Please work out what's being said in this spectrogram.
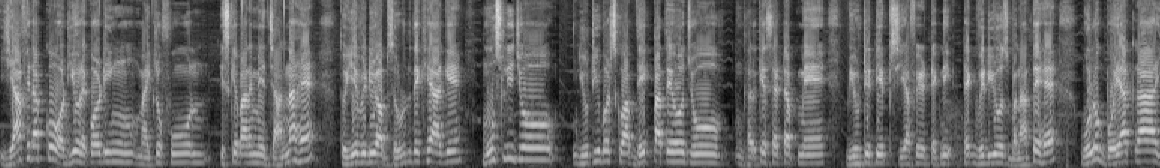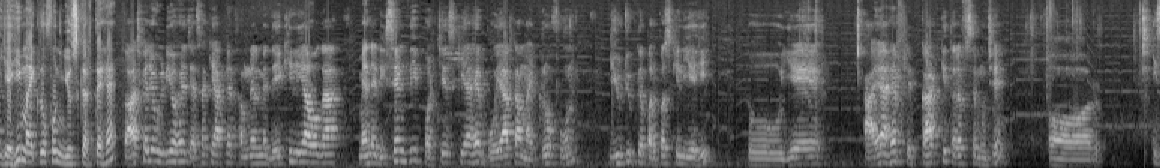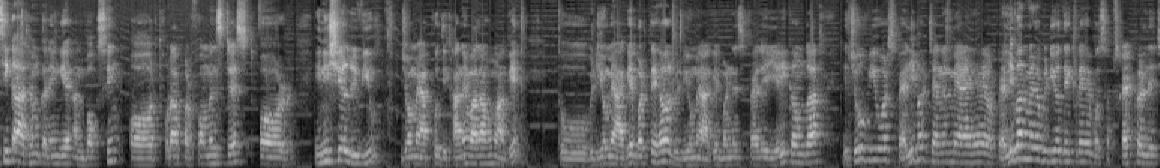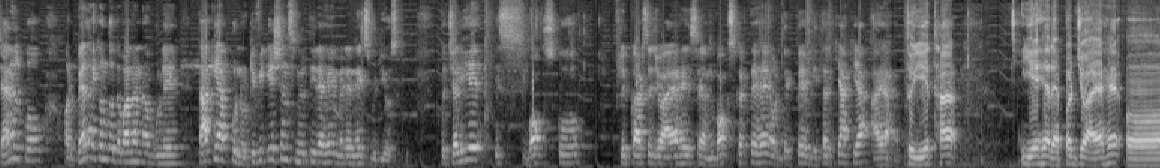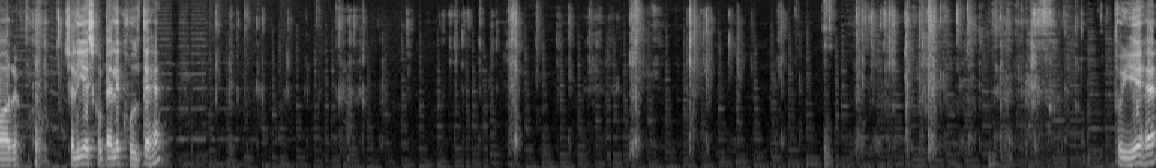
या फिर आपको ऑडियो रिकॉर्डिंग माइक्रोफोन इसके बारे में जानना है तो ये वीडियो आप ज़रूर देखें आगे। मोस्टली जो यूट्यूबर्स को आप देख पाते हो, जो घर के सेटअप में ब्यूटी टिप्स या फिर टेक्निक टेक वीडियोस बनाते हैं, वो लोग बोया का यही माइक्रोफोन यूज़ करते हैं। तो आज का जो वीडियो है, जैसा कि आपने थंबनेल में देख ही लिया होगा, मैंने रिसेंटली परचेज किया है बोया का माइक्रोफोन यूट्यूब के पर्पज़ के लिए ही। तो ये आया है फ्लिपकार्ट की तरफ़ से मुझे। और इसी का आज हम करेंगे अनबॉक्सिंग और थोड़ा परफॉर्मेंस टेस्ट और इनिशियल रिव्यू जो मैं आपको दिखाने वाला हूँ आगे। तो वीडियो में आगे बढ़ते हैं और वीडियो में आगे बढ़ने से पहले यही कहूँगा कि जो व्यूअर्स पहली बार चैनल में आए हैं और पहली बार मेरा वीडियो देख रहे हैं, वो सब्सक्राइब कर ले चैनल को और बेल आइकन को दबाना ना भूले, ताकि आपको नोटिफिकेशंस मिलती रहे मेरे नेक्स्ट वीडियोस की। तो चलिए इस बॉक्स को फ्लिपकार्ट से जो आया है, इसे अनबॉक्स करते हैं और देखते हैं भीतर क्या क्या आया है। तो ये था ये है रैपर जो आया है और चलिए इसको पहले खोलते हैं। तो ये है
